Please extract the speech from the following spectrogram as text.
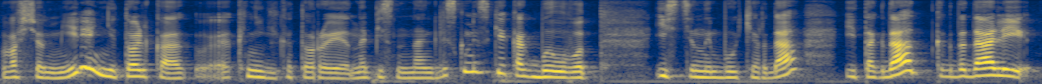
во всем мире, не только э, книги, которые написаны на английском языке, как был вот истинный Букер, да, и тогда, когда дали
